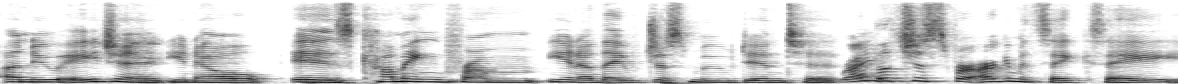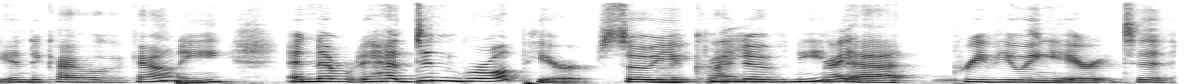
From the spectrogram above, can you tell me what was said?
a new agent, you know, is coming from, you know, they've just moved into, Right. let's just for argument's sake say into Cuyahoga County and never had, didn't grow up here. So you kind of need Right. that previewing area to,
